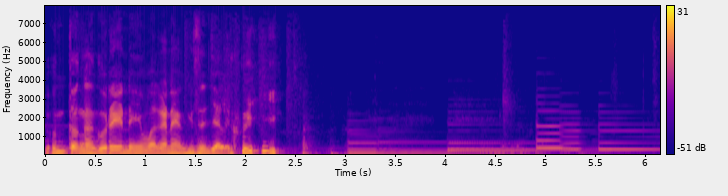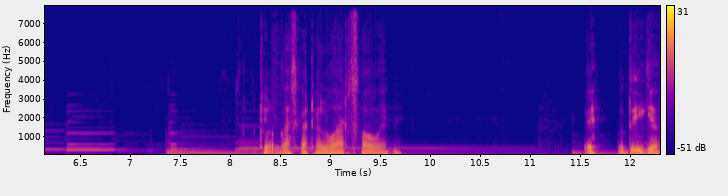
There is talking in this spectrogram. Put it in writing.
Untung nganggur ini makanya yang bisa jaluk kui dulu gas kada luar sawe eh untuk iya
